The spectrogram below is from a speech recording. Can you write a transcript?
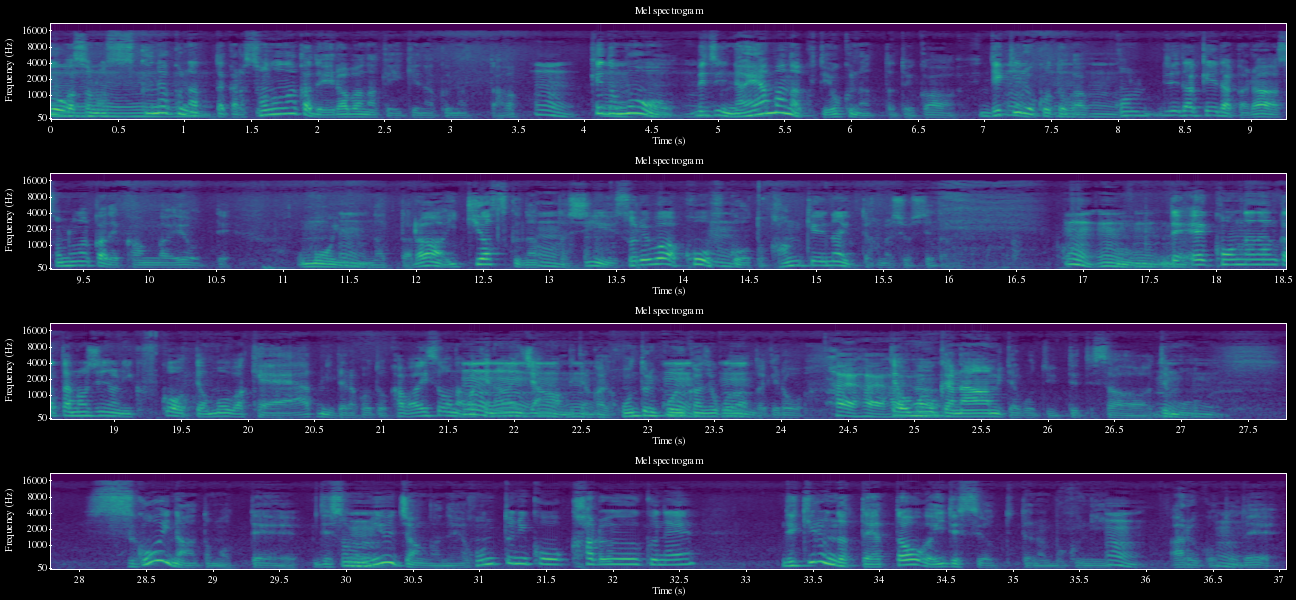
ん。要はその少なくなったから、その中で選ばなきゃいけなくなった。うん。けども、別に悩まなくてよくなったというか、できることがこれだけだから、その中で考えようって思うようになったら、生きやすくなったし、それは幸不幸と関係ないって話をしてたの。うんうんうん。で、え、こんななんか楽しいのに不幸って思うわけ？みたいなこと、かわいそうなわけないじゃん。みたいな感じ、本当にこういう感じの子なんだけど、はいはいはい。って思うかなみたいなこと言っててさ、でも、うん。うんすごいなと思って。でそのみゆちゃんがね、本当にこう軽くねできるんだったらやった方がいいですよって言ったのは僕にうん。あることで、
